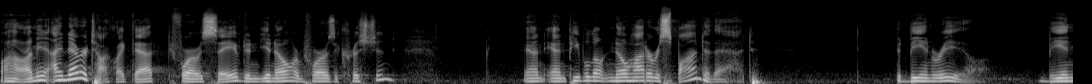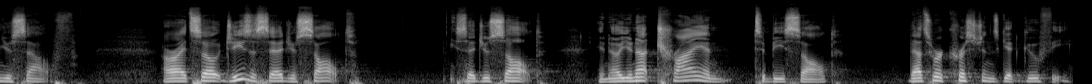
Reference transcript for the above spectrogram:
Wow, I mean, I never talked like that before I was saved and, you know, or before I was a Christian. And, and people don't know how to respond to that. But being real, being yourself. All right, so Jesus said, You're salt. He said, You're salt. You know, you're not trying to be salt. That's where Christians get goofy,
